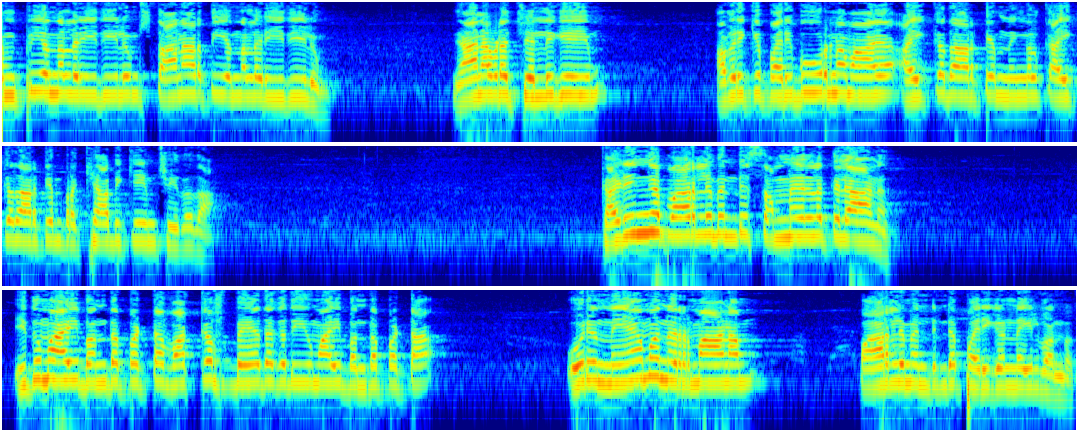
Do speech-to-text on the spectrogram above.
എം പി എന്നുള്ള രീതിയിലും സ്ഥാനാർത്ഥി എന്നുള്ള രീതിയിലും ഞാൻ അവിടെ ചെല്ലുകയും അവർക്ക് പരിപൂർണമായ ഐക്യദാർഢ്യം നിങ്ങൾക്ക് ഐക്യദാർഢ്യം പ്രഖ്യാപിക്കുകയും ചെയ്തതാണ്. കഴിഞ്ഞ പാർലമെന്റ് സമ്മേളനത്തിലാണ് ഇതുമായി ബന്ധപ്പെട്ട വക്കഫ് ഭേദഗതിയുമായി ബന്ധപ്പെട്ട ഒരു നിയമനിർമ്മാണം പാർലമെന്റിന്റെ പരിഗണനയിൽ വന്നത്.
